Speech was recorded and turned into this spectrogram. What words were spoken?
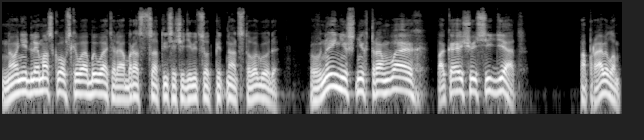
но не для московского обывателя образца 1915 года. В нынешних трамваях пока еще сидят. По правилам,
